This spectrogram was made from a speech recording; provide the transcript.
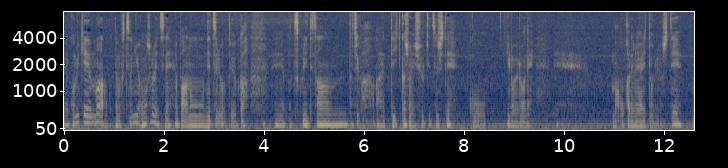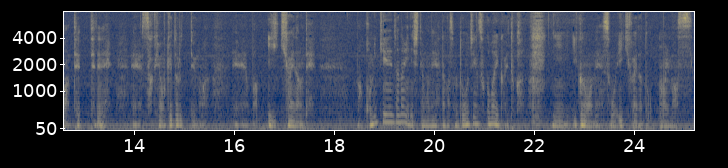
え、コミケまあでも普通に面白いですね。やっぱあの熱量というか、え、やっぱ作り手さんたちがああやって一箇所に集結してこういろいろね、まあ、お金のやり取りをして、まあ、手手でね、え作品を受け取るっていうのは、えやっぱいい機会なのでまあ、コミケじゃないにしてもねなんかその同人即売会とかに行くのはねすごいいい機会だと思います。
